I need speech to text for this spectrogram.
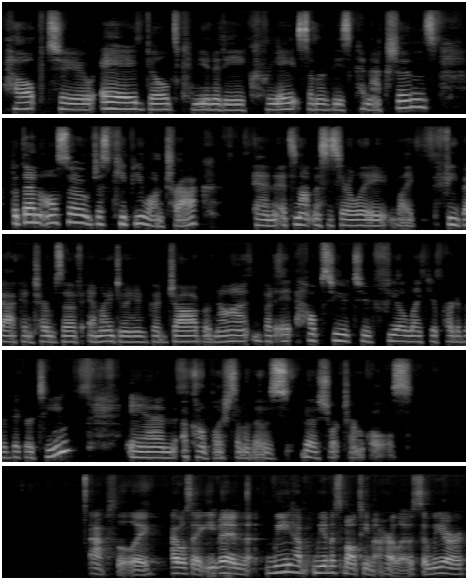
help to a build community create some of these connections but then also just keep you on track and it's not necessarily like feedback in terms of am i doing a good job or not but it helps you to feel like you're part of a bigger team and accomplish some of those those short-term goals Absolutely. I will say even we have we have a small team at Harlow. So we are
